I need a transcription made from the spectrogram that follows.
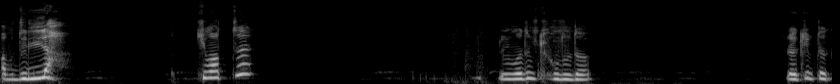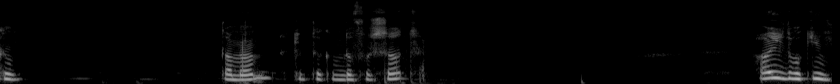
Abdullah. Kim attı? Duymadım ki onu da. Rakip takım. Tamam. Rakip takımda fırsat. Haydi bakayım.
